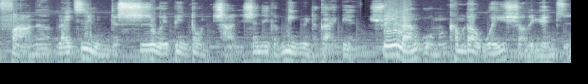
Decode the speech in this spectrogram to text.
法呢，来自于你的思维变动产生的一个命运的改变。虽然我们看不到微小的原子，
